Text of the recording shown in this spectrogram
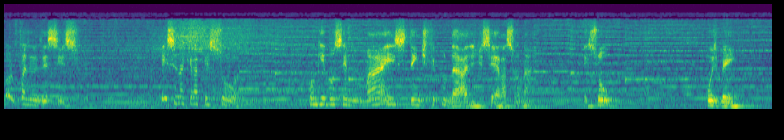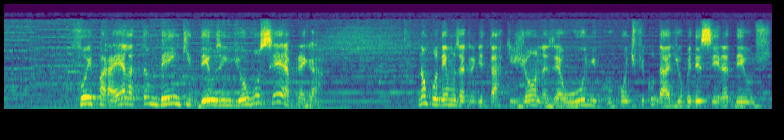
Vamos fazer um exercício. Pense naquela pessoa com quem você mais tem dificuldade de se relacionar. Pensou? Pois bem, foi para ela também que Deus enviou você a pregar. Não podemos acreditar que Jonas é o único com dificuldade de obedecer a Deus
